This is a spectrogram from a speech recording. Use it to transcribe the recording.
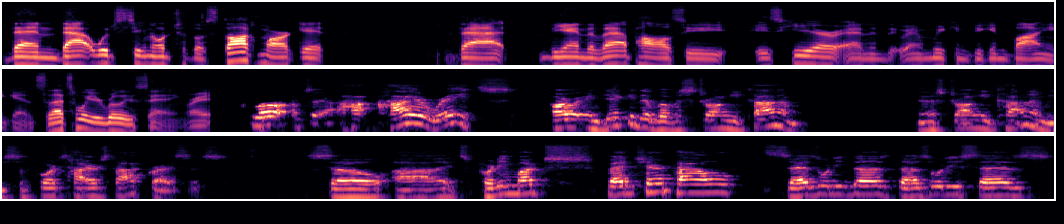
then that would signal to the stock market that the end of that policy is here, and and we can begin buying again. So that's what you're really saying, right? Well, saying higher rates are indicative of a strong economy, and a strong economy supports higher stock prices. So uh, it's pretty much Fed Chair Powell says what he does, does what he says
